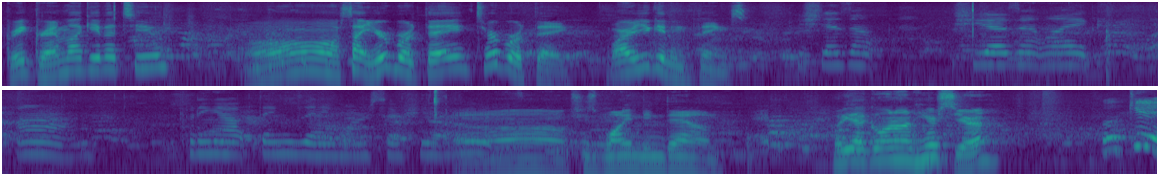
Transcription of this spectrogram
Great grandma gave it to you? Oh, it's not your birthday. It's her birthday. Why are you getting things? She doesn't. She doesn't like um putting out things anymore. So she. Oh, she's winding down. What do you got going on here, Sierra? Look at. Look at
